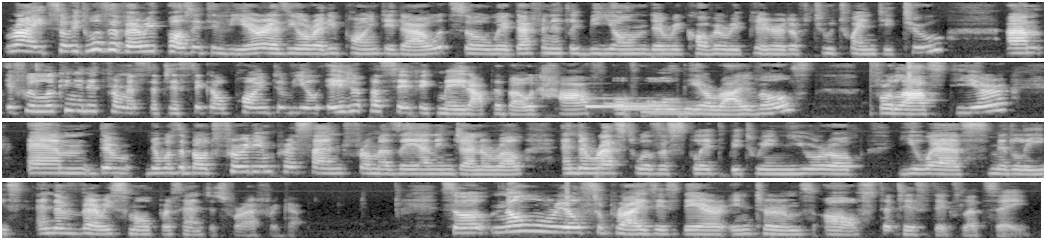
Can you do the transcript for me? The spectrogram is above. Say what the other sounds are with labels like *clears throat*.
Right. So it was a very positive year, as you already pointed out. So we're definitely beyond the recovery period of 222. Um, if we're looking at it from a statistical point of view, Asia Pacific made up about half of all the arrivals for last year. Um, there, there was about 13% from ASEAN in general, and the rest was a split between Europe, US, Middle East, and a very small percentage for Africa. So, no real surprises there in terms of statistics, let's say.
